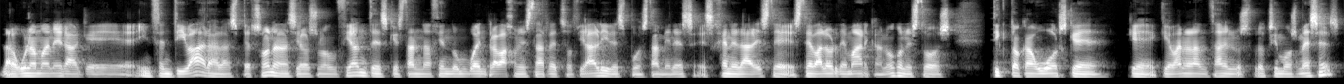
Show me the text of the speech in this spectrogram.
de alguna manera que incentivar a las personas y a los anunciantes que están haciendo un buen trabajo en esta red social y después también es, es generar este, este valor de marca ¿no? con estos TikTok Awards que, que, que, van a lanzar en los próximos meses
